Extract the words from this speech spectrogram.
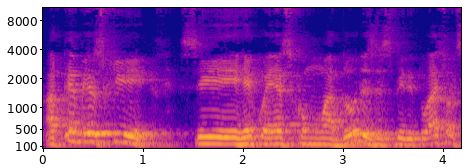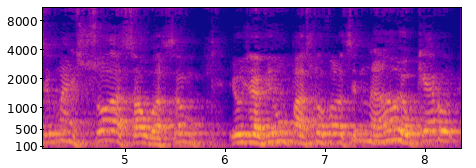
até mesmo que se reconhecem como maduras espirituais, falam assim, mas só a salvação? Eu já vi um pastor falar assim, não, eu quero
